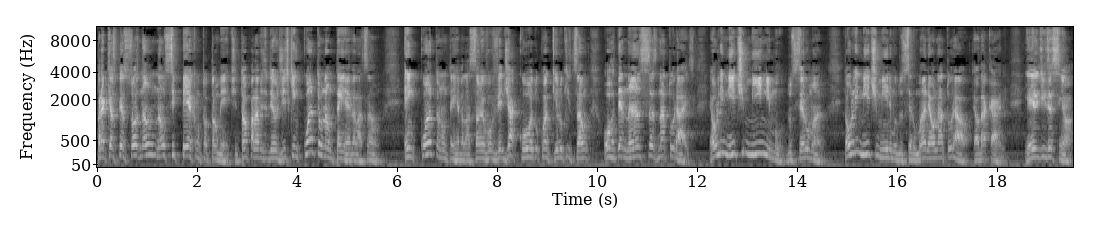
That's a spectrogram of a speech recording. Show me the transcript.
para que as pessoas não, não se percam totalmente. Então a palavra de Deus diz que enquanto eu não tenho revelação, enquanto não tenho revelação, eu vou viver de acordo com aquilo que são ordenanças naturais. É o limite mínimo do ser humano. Então o limite mínimo do ser humano é o natural, é o da carne. E aí ele diz assim, ó:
